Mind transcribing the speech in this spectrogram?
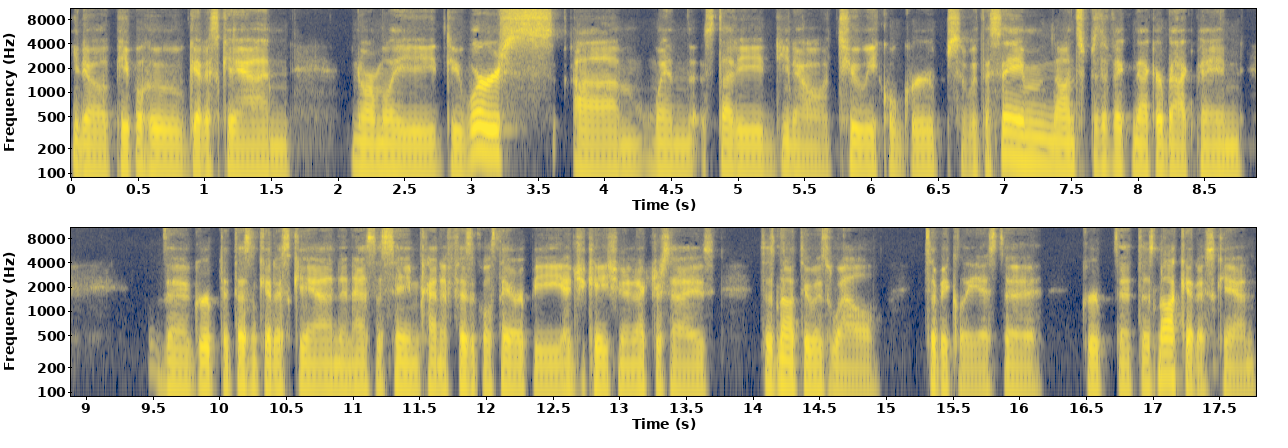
you know, people who get a scan normally do worse um, when studied. You know, two equal groups with the same non-specific neck or back pain. The group that doesn't get a scan and has the same kind of physical therapy, education, and exercise does not do as well typically as the group that does not get a scan.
